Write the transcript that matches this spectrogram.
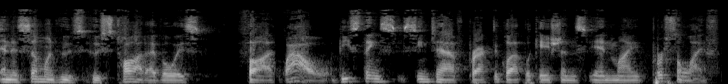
And as someone who's who's taught, I've always thought, wow, these things seem to have practical applications in my personal life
